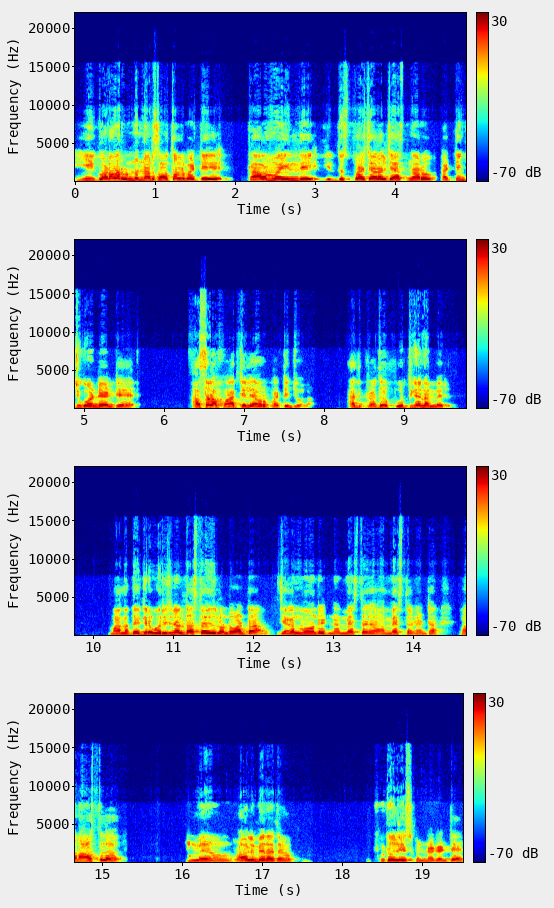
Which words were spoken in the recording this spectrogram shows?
ఈ గొడవ రెండున్నర సంవత్సరాలు బట్టి ప్రారంభమైంది. ఈ దుష్ప్రచారాలు చేస్తున్నారు. పట్టించుకోండి అంటే అసలు ఆ పార్టీలు ఎవరు పట్టించుకోవాలి? అది ప్రజలు పూర్తిగా నమ్మారు. మన దగ్గర ఒరిజినల్ దస్తావేజులు ఉండవంట. జగన్మోహన్ రెడ్డి నమ్మేస్తా అమ్మేస్తాడంట. మన ఆస్తుల మేము రాళ్ళ మీద ఫోటోలు వేసుకుంటున్నాడంటే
